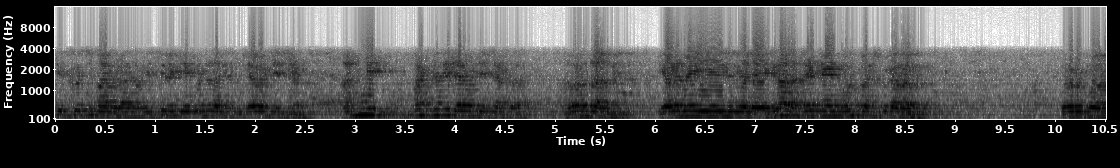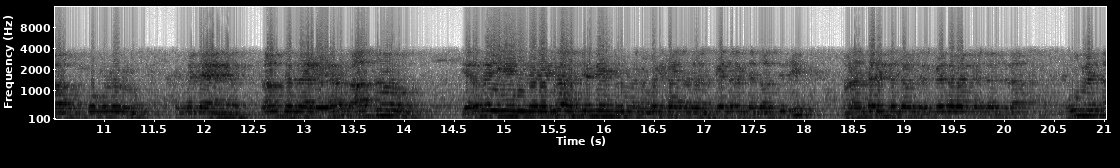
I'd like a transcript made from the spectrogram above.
తీసుకొచ్చి మాకు ఎస్టీలకు ఇవ్వకుండా దాన్ని డైవర్ట్ చేశాడు అన్ని ఫండ్స్ అన్ని డైవర్ట్ చేశాడు సార్. నవరత్నాలని ఇరవై ఐదు వేల ఎకరాలు అసెంట్ ల్యాండ్ కూడా పంచుకున్నారు వాళ్ళు ఎమ్మెల్యే రామచంద్రారెడ్డి గారు. రాష్ట్రంలో ఇరవై ఐదు వేల ఎకరాలు అసెంట్ ఒకటి కాదు పేదలకు చెందవలసింది మనందరికీ చెందవలసిన పేదవారికి చెందవలసిన భూమి ఎంత?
